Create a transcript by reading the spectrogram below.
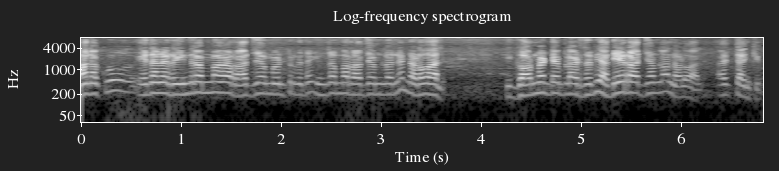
మనకు ఏదైనా ఇంద్రమ్మ రాజ్యం అంటారు కదా ఇంద్రమ్మ రాజ్యంలోనే నడవాలి. ఈ గవర్నమెంట్ ఎంప్లాయీస్ అవి అదే రాజ్యంలో నడవాలి. అది థ్యాంక్ యూ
